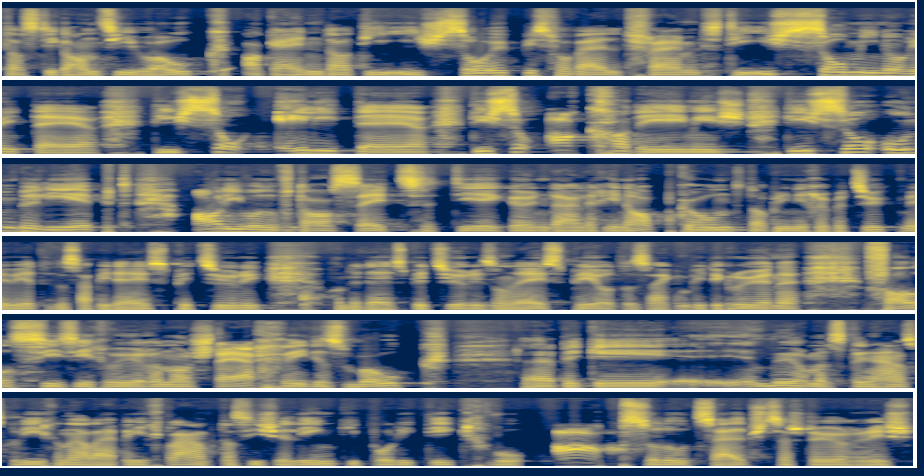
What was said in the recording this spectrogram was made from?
dass die ganze Woke-Agenda, die ist so etwas von weltfremd, die ist so minoritär, die ist so elitär, die ist so akademisch, die ist so unbeliebt. Alle, die auf das setzen, die gehen eigentlich in den Abgrund. Da bin ich überzeugt, wir werden das auch bei der SP Zürich oder der SP Zürich so eine SP oder sagen bei den Grünen, falls sie sich würden noch stärker in das Woke äh, begeben, würden wir das genau das Gleiche erleben. Ich glaube, das ist eine linke Politik, die absolut selbstzerstörerisch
